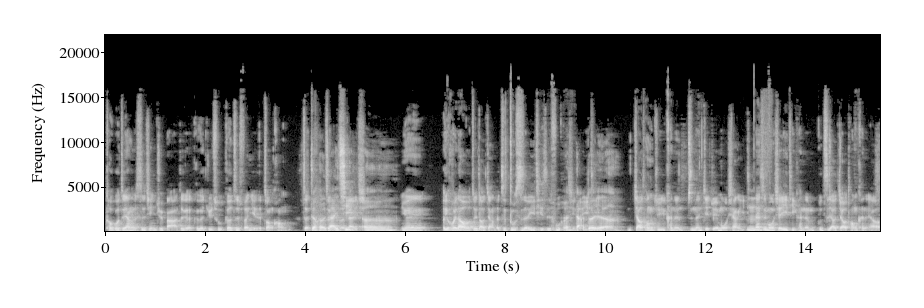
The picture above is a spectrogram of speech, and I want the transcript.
透过这样的事情去把这个各个局处各自分野的状况整整合在一起。嗯，因为又回到我最早讲的，这都市的议题是复合很大性的议题，对的，交通局可能只能解决某项议题，嗯。但是某些议题可能不只要交通，可能要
